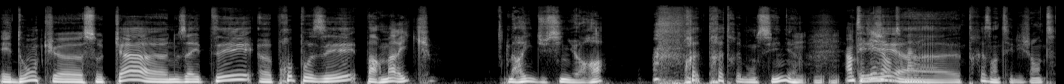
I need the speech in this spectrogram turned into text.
Et donc euh, ce cas euh, nous a été euh, proposé par Marik, Marik du signe rat. Très très très bon signe. Intelligente, Et, euh, très intelligente.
